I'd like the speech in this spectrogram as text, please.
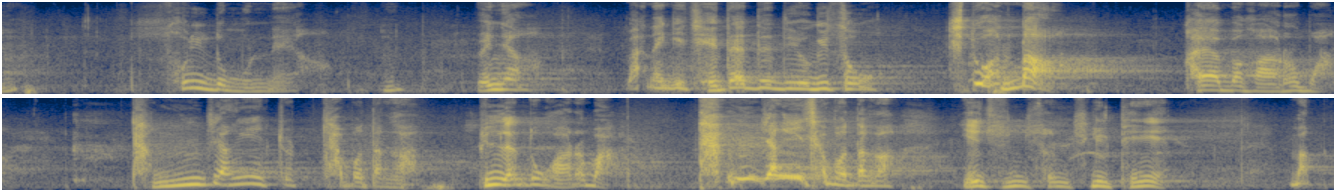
응? 소리도 못 내야. 응? 왜냐? 만약에 제자들이 여기서 기도한다. 가야바가 알아봐. 당장에 쫓아보다가 빌라도 알아봐. 당장에 잡아다가 예수님처럼 죽일 테니 막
